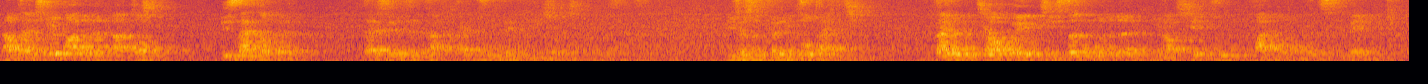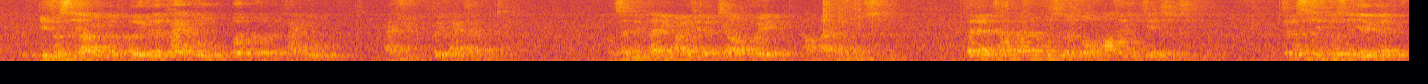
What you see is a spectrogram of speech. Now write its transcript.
然后在缺乏的人当中，第三种人，在谁的身上？在主内的弟兄身上，也就是跟你坐在一起，在我们教会一起生活的人，你要显出宽容和慈悲，也就是要一个合一的态度、温和的态度来去对待这样的人。我曾经在另外一间的教会，然后担任牧师，在那个教会担任牧师的时候，发生一件事情。这个事情就是有一个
